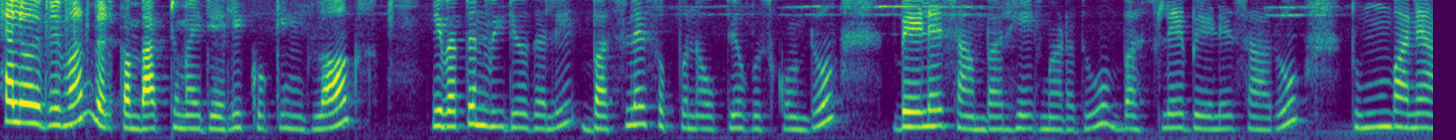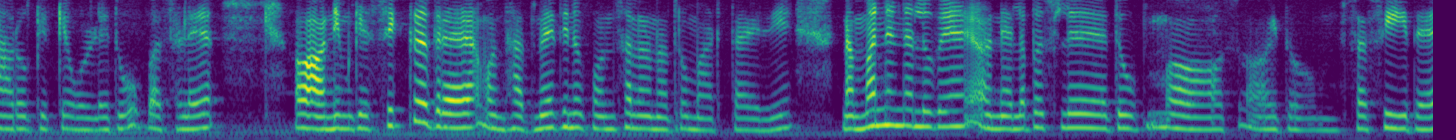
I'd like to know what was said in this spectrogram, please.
Hello everyone welcome back to my daily cooking vlogs ಇವತ್ತಿನ ವಿಡಿಯೋದಲ್ಲಿ ಬಸಳೆ ಸೊಪ್ಪನ್ನು ಉಪಯೋಗಿಸ್ಕೊಂಡು ಬೇಳೆ ಸಾಂಬಾರು ಹೇಗೆ ಮಾಡೋದು ಬಸಳೆ ಬೇಳೆ ಸಾರು ತುಂಬಾ ಆರೋಗ್ಯಕ್ಕೆ ಒಳ್ಳೆಯದು ಬಸಳೆ ನಿಮಗೆ ಸಿಕ್ಕಿದ್ರೆ ಒಂದು ಹದಿನೈದು ದಿನಕ್ಕೆ ಒಂದು ಸಲನಾದರೂ ಮಾಡ್ತಾಯಿರಿ ನಮ್ಮ ನೆಲಬಸಳೆದು ಇದು ಸಸಿ ಇದೆ.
